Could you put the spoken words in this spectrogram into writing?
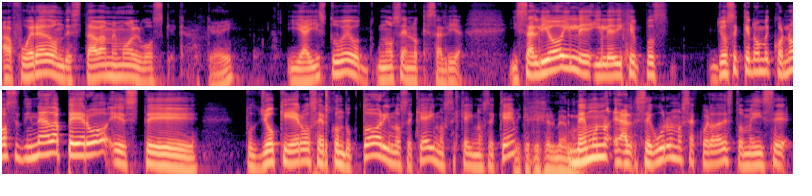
afuera de donde estaba Memo del Bosque, cabrón. Ok. Y ahí estuve, no sé en lo que salía. Y salió y le, y le dije, pues, yo sé que no me conoces ni nada, pero este, pues yo quiero ser conductor y no sé qué, y no sé qué, y no sé qué. ¿Y qué te dice el memo? Memo no- al- seguro no se acuerda de esto. Me dice,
